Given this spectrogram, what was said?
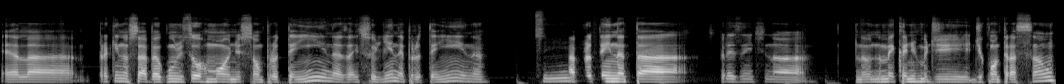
ela, para quem não sabe, alguns hormônios são proteínas, a insulina é proteína. Sim. A proteína está presente na, no, no, mecanismo de, de contração,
